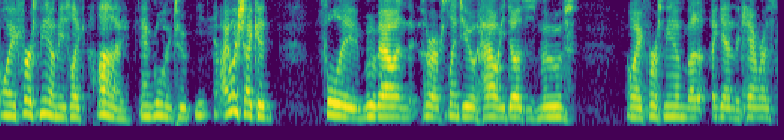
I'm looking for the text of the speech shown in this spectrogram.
when you first meet him, he's like, I am going to. I wish I could fully move out and sort of explain to you how he does his moves when I first meet him, but again, the camera's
